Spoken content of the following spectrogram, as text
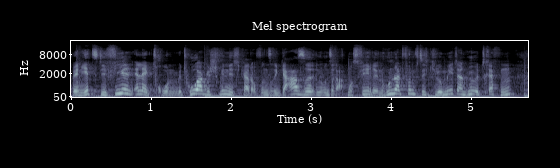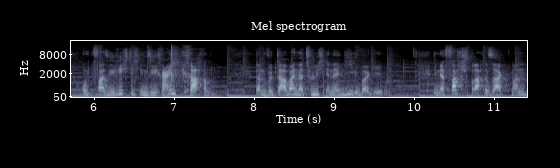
Wenn jetzt die vielen Elektronen mit hoher Geschwindigkeit auf unsere Gase in unserer Atmosphäre in 150 Kilometern Höhe treffen und quasi richtig in sie reinkrachen, dann wird dabei natürlich Energie übergeben. In der Fachsprache sagt man,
